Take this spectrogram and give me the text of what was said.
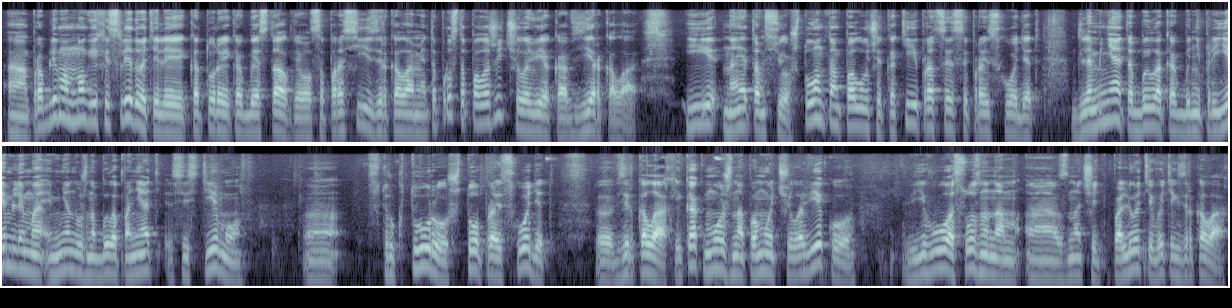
А, проблема многих исследователей, которые как бы я сталкивался по России с зеркалами, это просто положить человека в зеркало и на этом все. Что он там получит, какие процессы происходят. Для меня это было как бы неприемлемо, и мне нужно было понять систему, э, структуру, что происходит э, в зеркалах и как можно помочь человеку в его осознанном э, значит, полете в этих зеркалах.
